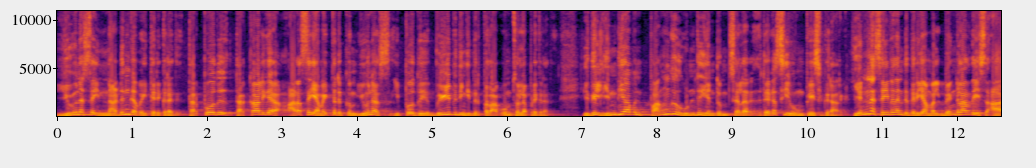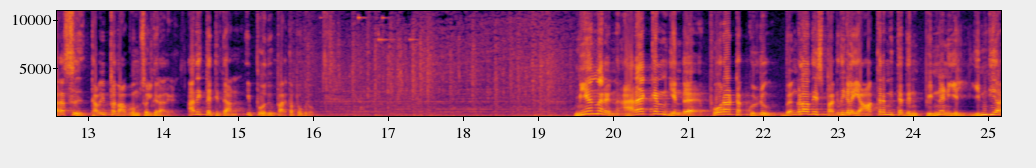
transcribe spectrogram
யூனஸை நடுங்க வைத்திருக்கிறது. தற்போது தற்காலிக அரசை அமைத்திருக்கும் யூனஸ் இப்போது விழிபிதுங்கி நிற்பதாகவும் சொல்லப்படுகிறது. இதில் இந்தியாவின் பங்கு உண்டு என்றும் சிலர் ரகசியமும் பேசுகிறார்கள். என்ன செய்வதென்று தெரியாமல் பெங்களாதேஷ் அரசு தவிப்பதாகவும் சொல்கிறார்கள். அதை தட்டித்தான் இப்போது பார்க்க போகிறோம். மியான்மரின் அரக்கன் என்ற போராட்ட குழு பெங்களாதேஷ் பகுதிகளை ஆக்கிரமித்ததின் பின்னணியில் இந்தியா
